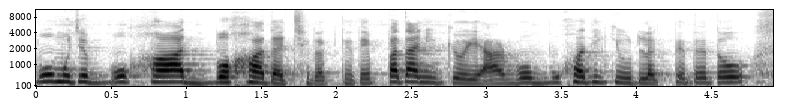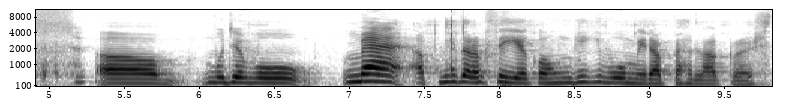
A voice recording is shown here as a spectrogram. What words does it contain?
वो मुझे बहुत बहुत अच्छे लगते थे। पता नहीं क्यों यार वो बहुत ही क्यूट लगते थे। तो आ, मुझे वो मैं अपनी तरफ़ से ये कहूँगी कि वो मेरा पहला क्रश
